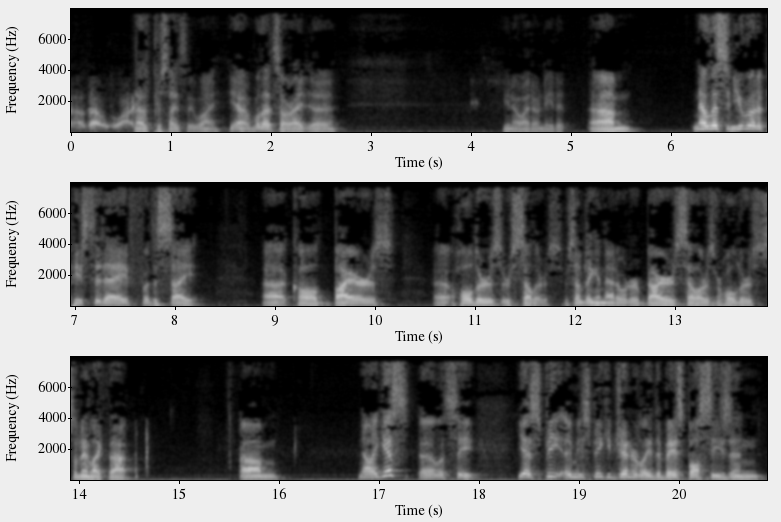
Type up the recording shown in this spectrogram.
uh, that was why. That was precisely why. Yeah. Well, that's all right. Uh, you know, I don't need it. Um, now, listen. You wrote a piece today for the site uh, called "Buyers, uh, Holders, or Sellers," or something in that order. Buyers, sellers, or holders, something like that. Um, now, I guess uh, let's see. Yeah. Speak. I mean, speaking generally, the baseball season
